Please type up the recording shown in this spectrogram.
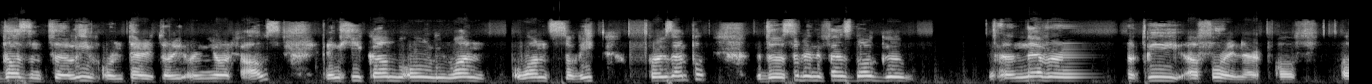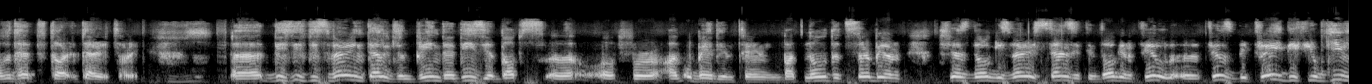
doesn't uh, live on territory in your house, and he come only one once a week, for example, the Serbian defense dog uh, never be a foreigner of of that ter- territory. Uh, this is this very intelligent breed that easy adopts uh, for uh, obedient training. But know that Serbian Chess dog is very sensitive dog and feel uh, feels betrayed if you give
